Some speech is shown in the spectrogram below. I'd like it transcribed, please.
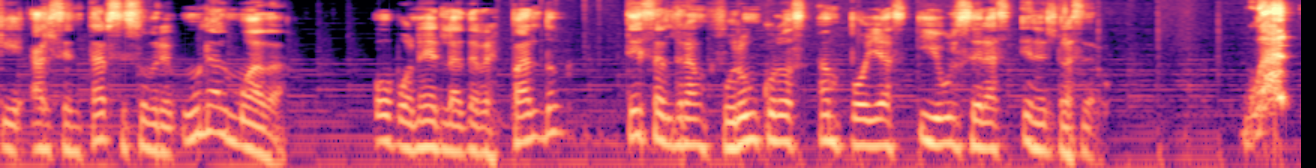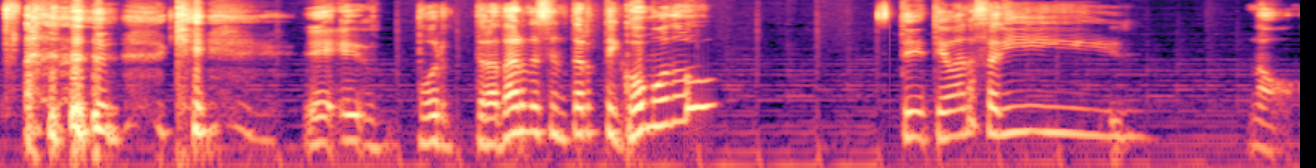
que al sentarse sobre una almohada o ponerla de respaldo, te saldrán furúnculos, ampollas y úlceras en el trasero. ¿What? ¿Qué? Eh, eh, por tratar de sentarte cómodo, te, te van a salir. No.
